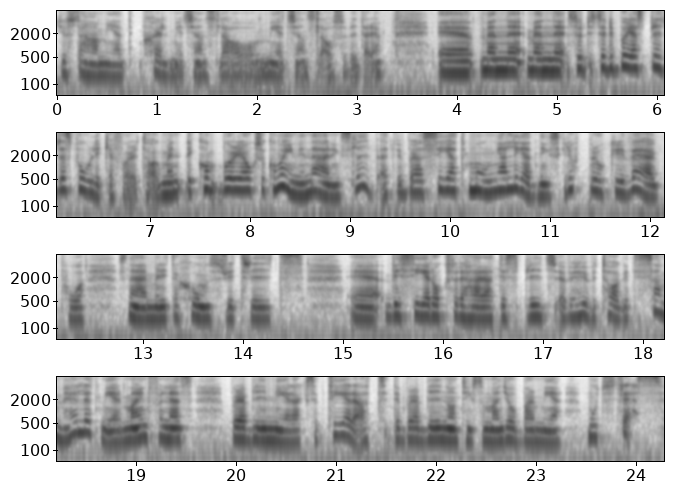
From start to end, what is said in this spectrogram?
Just det här med självmedkänsla och medkänsla och så vidare. Eh, men, men, så, så det börjar spridas på olika företag men det kom, börjar också komma in i näringslivet. Vi börjar se att många ledningsgrupper åker iväg på såna här meditationsretreats. Eh, vi ser också det här att det sprids överhuvudtaget i samhället mer. Mindfulness börjar bli mer accepterat. Det börjar bli någonting som man jobbar med mot stress.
